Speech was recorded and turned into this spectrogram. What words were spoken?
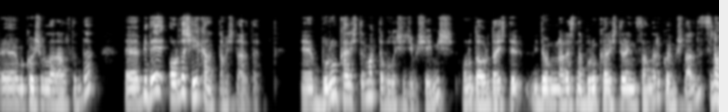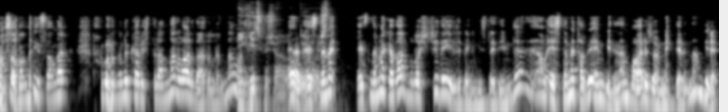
e, bu koşullar altında. E, bir de orada şeyi kanıtlamışlardı. E, burun karıştırmak da bulaşıcı bir şeymiş. Onu da orada işte videonun arasına burun karıştıran insanları koymuşlardı. Sinema salonunda insanlar burnunu karıştıranlar vardı aralarında ama İlginçmiş onu evet esneme esneme kadar bulaşıcı değildi benim izlediğimde. Ama esneme tabii en bilinen bariz örneklerinden biri.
